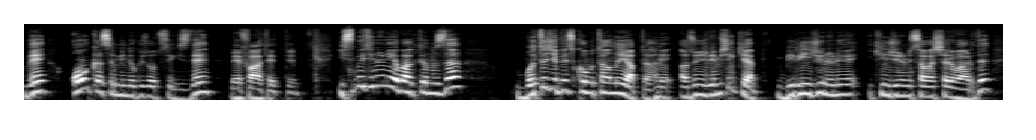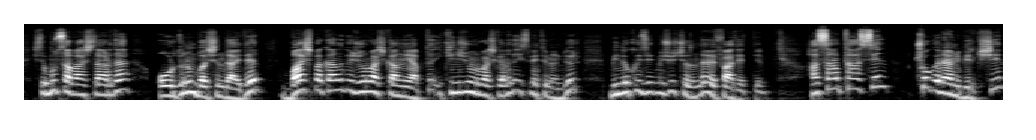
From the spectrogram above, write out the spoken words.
ve 10 Kasım 1938'de vefat etti. İsmet İnönü'ye baktığımızda Batı cephesi komutanlığı yaptı. Hani az önce demiştik ya birinci İnönü ve ikinci İnönü savaşları vardı. İşte bu savaşlarda ordunun başındaydı. Başbakanlık ve Cumhurbaşkanlığı yaptı. İkinci Cumhurbaşkanı da İsmet İnönü'dür. 1973 yılında vefat etti. Hasan Tahsin çok önemli bir kişi.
